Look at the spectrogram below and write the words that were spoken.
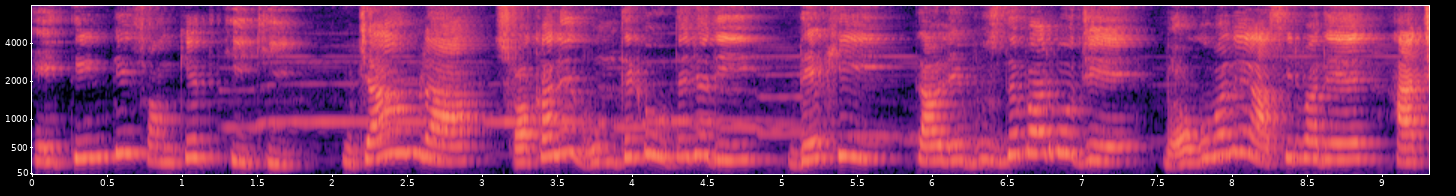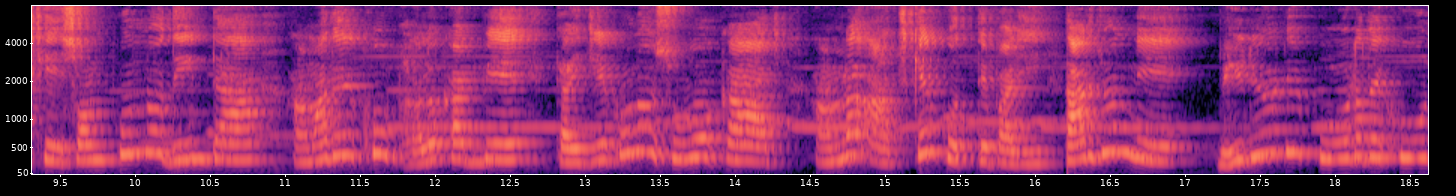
এই তিনটি সংকেত কী কি। যা আমরা সকালে ঘুম থেকে উঠে যদি দেখি, তাহলে বুঝতে পারব যে ভগবানের আশীর্বাদে আজকে সম্পূর্ণ দিনটা আমাদের খুব ভালো কাটবে। তাই যে কোনো শুভ কাজ আমরা আজকের করতে পারি। তার জন্যে ভিডিওটি পুরোটা দেখুন,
